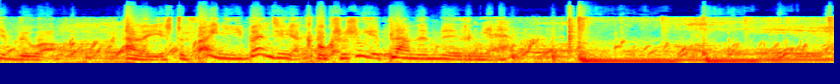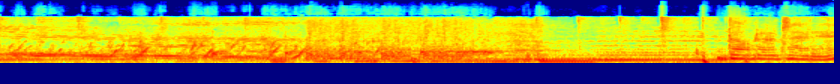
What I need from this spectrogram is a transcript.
Fajnie było. Ale jeszcze fajniej będzie, jak pokrzyżuję plany Myrnie. Dobra, Jerry.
